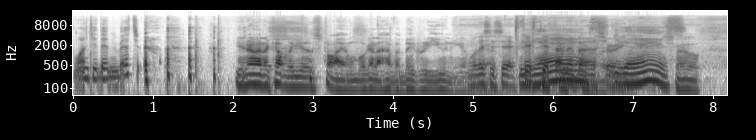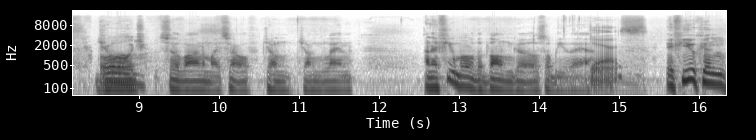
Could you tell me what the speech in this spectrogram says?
wanted any better. You know, in a couple of years' time, we're going to have a big reunion. Well, this is it, 50th anniversary. Yes. So, George, Sylvana, myself, John, John Glenn, and a few more of the Bond girls will be there. Yes. If you can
